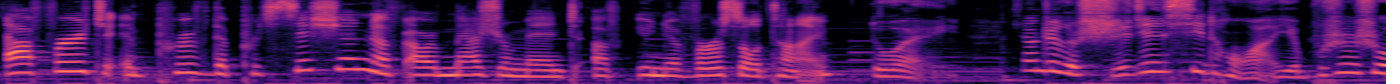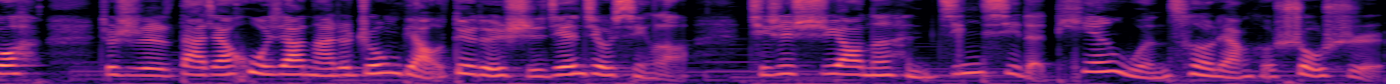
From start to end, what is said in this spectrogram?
effort to improve the precision of our measurement of universal time. 对，像这个时间系统啊，也不是说就是大家互相拿着钟表对对时间就行了，其实需要呢很精细的天文测量和授时。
